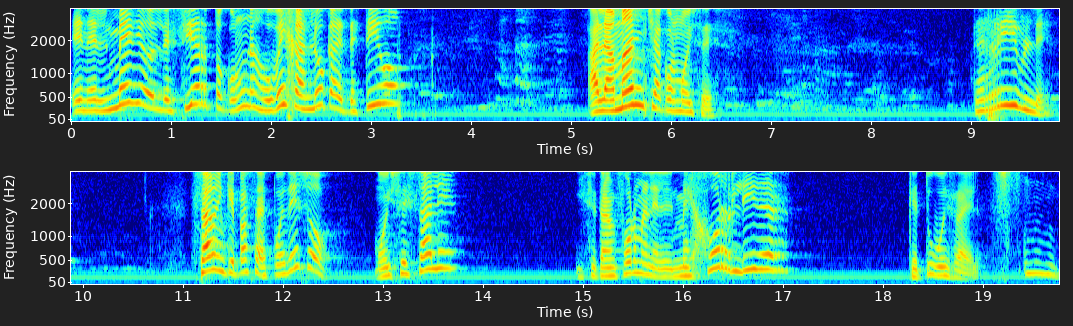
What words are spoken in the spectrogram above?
en el medio del desierto con unas ovejas locas de testigo a la mancha con Moisés. Terrible. ¿Saben qué pasa después de eso? Moisés sale y se transforma en el mejor líder que tuvo Israel. Un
